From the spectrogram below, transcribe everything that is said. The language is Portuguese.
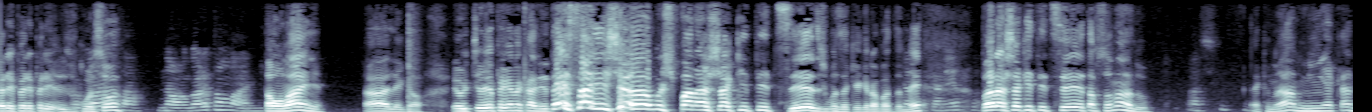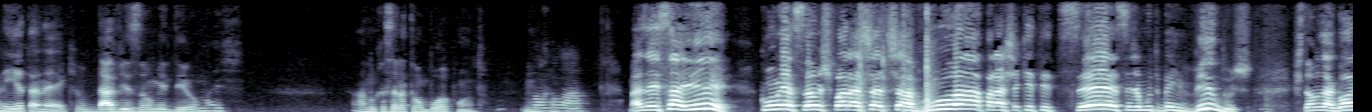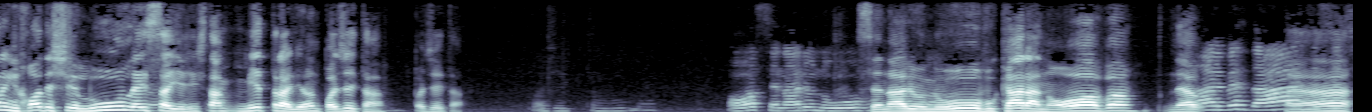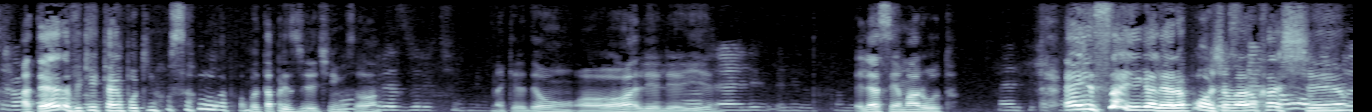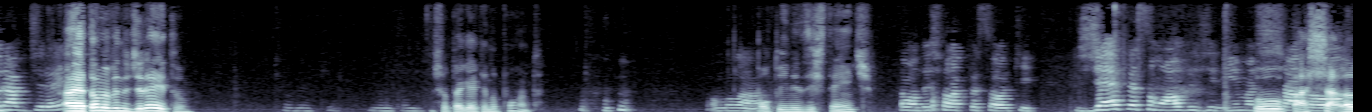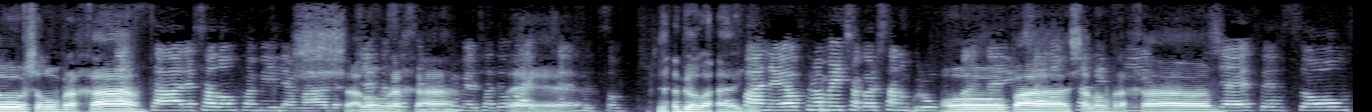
Peraí, peraí, peraí. Começou? tá. Não, agora tá online. Tá online? Ah, legal. Eu, eu ia pegar minha caneta. É isso aí, chegamos para a Shakititse. Deixa eu começar aqui a gravar também. Para a Shakititse, tá funcionando? Acho que sim. É que não é a minha caneta, né? Que o Davizão me deu, mas. Ah, nunca será tão boa quanto. Nunca. Vamos lá. Mas é isso aí! Começamos para a Chavua, para a. Sejam muito bem-vindos. Estamos agora em Roda Chelula. É isso aí, a gente está metralhando. Pode ajeitar, pode ajeitar. Ó, cenário novo. Cenário pessoal. novo, cara nova, né? Ah, é verdade. Ah, você tirou a até eu vi que caiu um pouquinho o celular. Tá preso direitinho tá preso direitinho. Aqui, ele deu um. Olha ele aí. É, ele, ele. Ele é assim, é maroto. É, É isso aí, galera. Poxa, vai o direito? Ah, estão me ouvindo direito? Deixa eu ver aqui. Não entendi. Deixa eu pegar aqui no ponto. Vamos lá. Ponto inexistente. Tá bom, deixa eu falar com o pessoal aqui. Jefferson Alves de Lima, Opa, Shalom. shalom, shalom vrachá. A Sara, Shalom família amada. Shalom, Jefferson brachá. o primeiro, já deu like, É. Jefferson. Já deu O like. Panel finalmente agora está no grupo. Opa, Shalom, shalom vrachá. Jefferson,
